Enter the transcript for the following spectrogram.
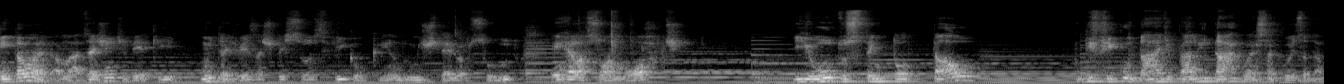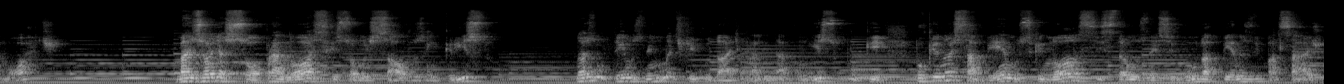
Então, amados, a gente vê aqui, muitas vezes as pessoas ficam criando um mistério absoluto em relação à morte, e outros têm total dificuldade para lidar com essa coisa da morte. Mas olha só, para nós que somos salvos em Cristo, nós não temos nenhuma dificuldade para lidar com isso, por quê? Porque nós sabemos que nós estamos nesse mundo apenas de passagem.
